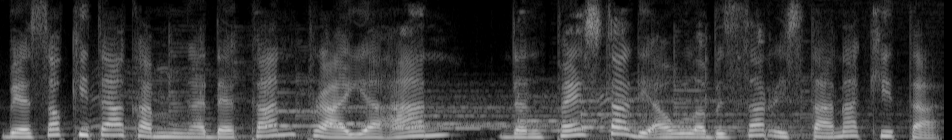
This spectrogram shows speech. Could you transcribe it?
Besok kita akan mengadakan perayaan dan pesta di aula besar istana kita.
